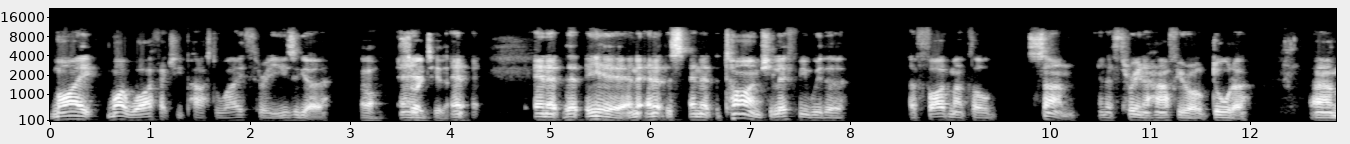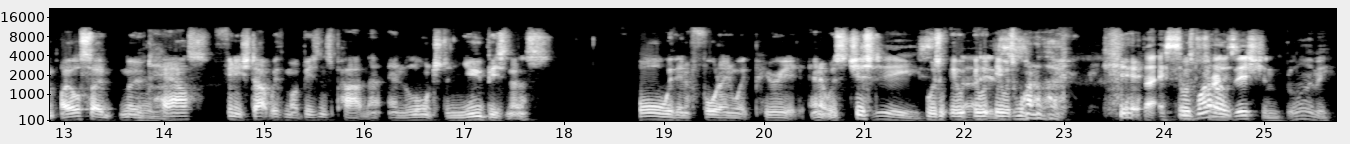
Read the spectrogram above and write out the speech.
My my wife actually passed away three years ago, Oh, and, sorry to hear that. And, and at that, yeah, and, and at this, and at the time, she left me with a, a five month old son and a three and a half year old daughter. Um, I also moved Mm. house, finished up with my business partner, and launched a new business, all within a fourteen week period. And it was just, Jeez, it was, it, it, was- it was is- one of those. Yeah, That is it was one of those. transition. Blimey.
